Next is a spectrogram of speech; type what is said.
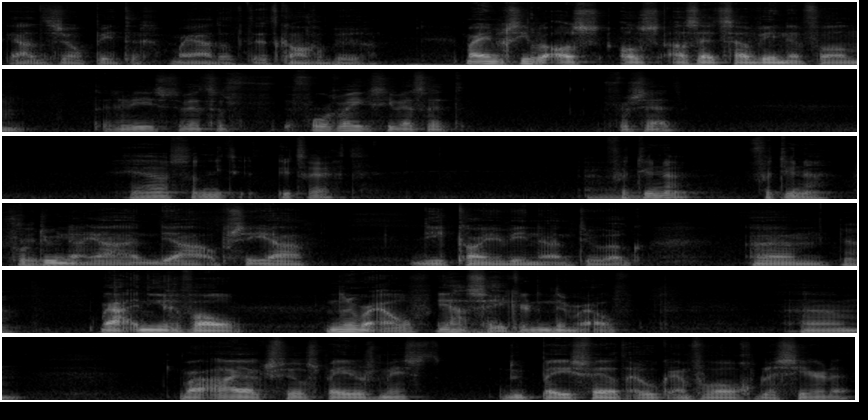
ja, dat is wel pittig. Maar ja, dat, het kan gebeuren. Maar in principe als, als AZ zou winnen van... Wie is de wedstrijd? Vorige week is die wedstrijd verzet. Ja, was dat niet Utrecht? Eh, Fortuna? Fortuna. Fortuna, ja, ja, op zich, ja, die kan je winnen natuurlijk ook. Ehm, Ja. Maar ja, in ieder geval nummer 11. Ja, zeker, de nummer 11. Ehm, waar Ajax veel spelers mist, doet PSV dat ook en vooral geblesseerden.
